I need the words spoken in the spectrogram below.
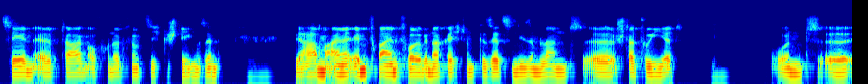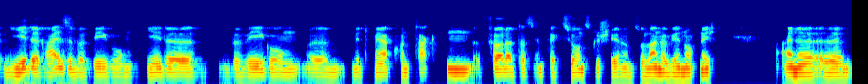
10, 11 Tagen auf 150 gestiegen sind. Wir haben eine Impfreihenfolge nach Recht und Gesetz in diesem Land äh, statuiert. Und äh, jede Reisebewegung, jede Bewegung äh, mit mehr Kontakten fördert das Infektionsgeschehen. Und solange wir noch nicht eine äh,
